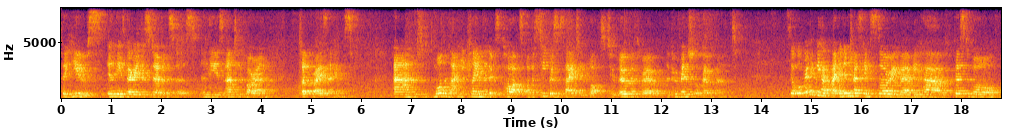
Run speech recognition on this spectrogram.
for use in these very disturbances, in these anti-foreign uprisings. And more than that, he claimed that it was part of a secret society plot to overthrow the provincial government. So already we have quite an interesting story where we have, first of all,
